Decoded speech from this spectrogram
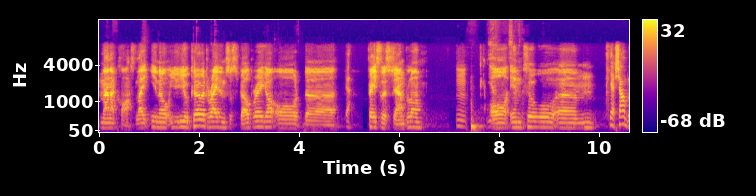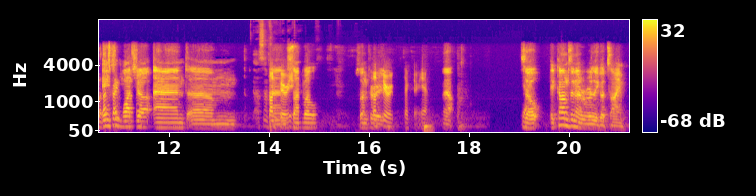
mana cost. Like you know, you, you curve it right into Spellbreaker or the Yeah. Faceless Shambler, Yeah, or that's- into um, Yeah, Shambler, that's Ancient great. Watcher and um, that's Sun and Fury. Sunwell, Sun Sun Fury. Fury Protector, yeah. Yeah. So it comes in at a really good time.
